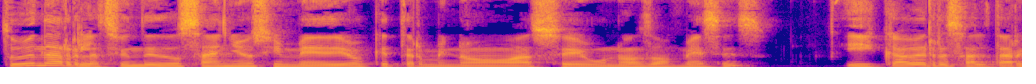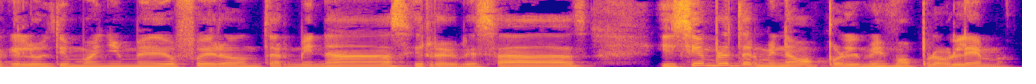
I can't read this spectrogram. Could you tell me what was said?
Tuve una relación de dos años y medio que terminó hace unos dos meses. Y cabe resaltar que el último año y medio fueron terminadas y regresadas, y siempre terminamos por el mismo problema.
